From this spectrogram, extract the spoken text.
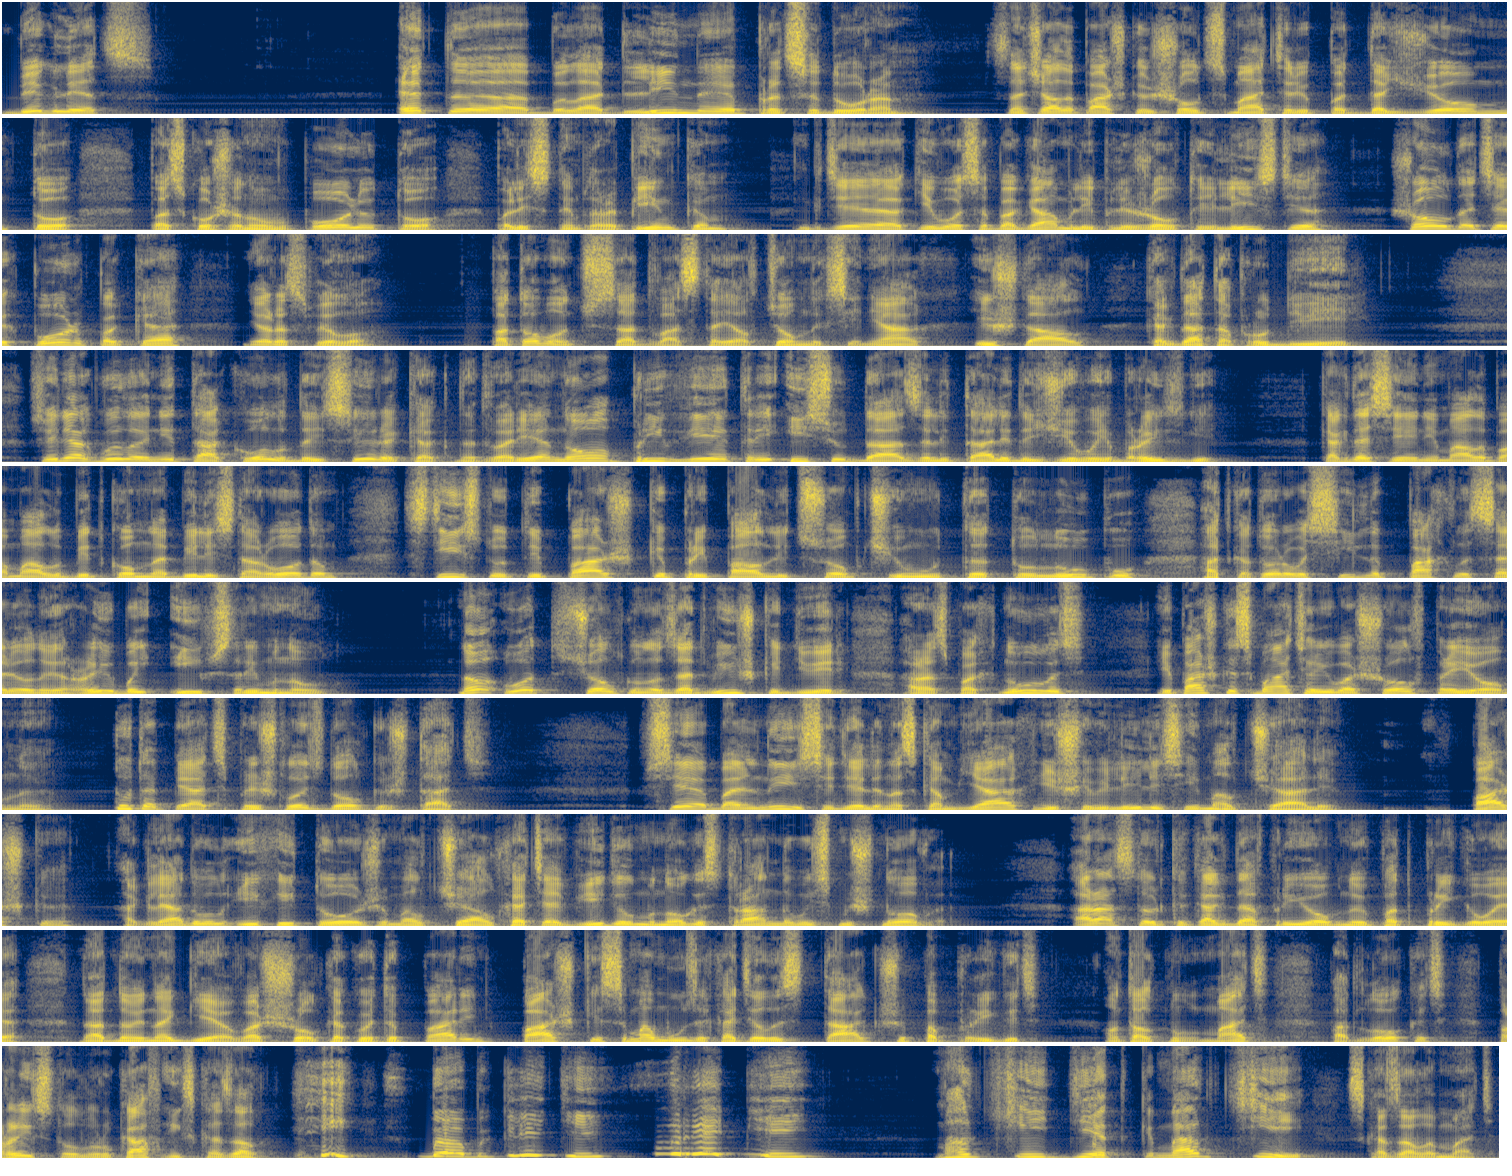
Беглец. Это была длинная процедура. Сначала Пашка шел с матерью под дождем, то по скошенному полю, то по лесным тропинкам, где к его сапогам липли желтые листья, шел до тех пор, пока не рассвело. Потом он часа два стоял в темных сенях и ждал, когда отопрут дверь. В сенях было не так холодно и сыро, как на дворе, но при ветре и сюда залетали дождевые брызги. Когда сени мало-помалу битком набились народом, стиснутый Пашка припал лицом к чему-то тулупу, от которого сильно пахло соленой рыбой и всремнул. Но вот щелкнула задвижка, дверь распахнулась, и Пашка с матерью вошел в приемную. Тут опять пришлось долго ждать. Все больные сидели на скамьях, не шевелились и молчали. Пашка оглядывал их и тоже молчал, хотя видел много странного и смешного. А раз только когда в приемную, подпрыгивая на одной ноге, вошел какой-то парень, Пашке самому захотелось так же попрыгать. Он толкнул мать под локоть, прыснул в рукав и сказал «Хи, баба, гляди, воробей!» «Молчи, детка, молчи!» — сказала мать.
